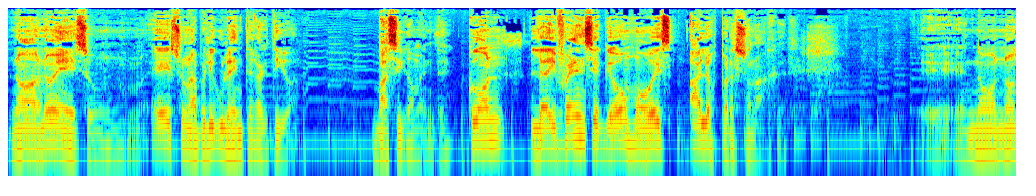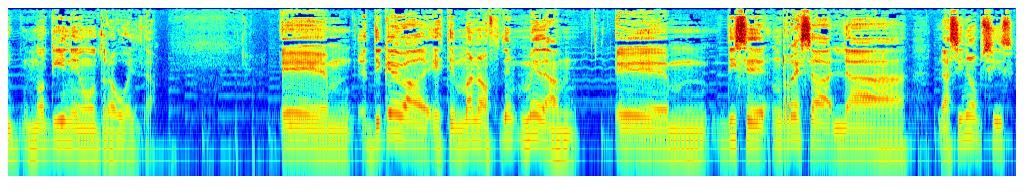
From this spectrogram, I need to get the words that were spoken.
No, no es un. Es una película interactiva. Básicamente. Con la diferencia que vos movés a los personajes. Eh, no, no, no tiene otra vuelta. Eh, ¿De qué va este Man of the Medan? Eh, dice, reza la, la sinopsis.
